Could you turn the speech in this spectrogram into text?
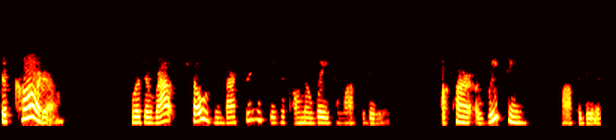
The corridor was a route chosen by freedom seekers on their way to Las Vegas. Upon reaching Las Vegas,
